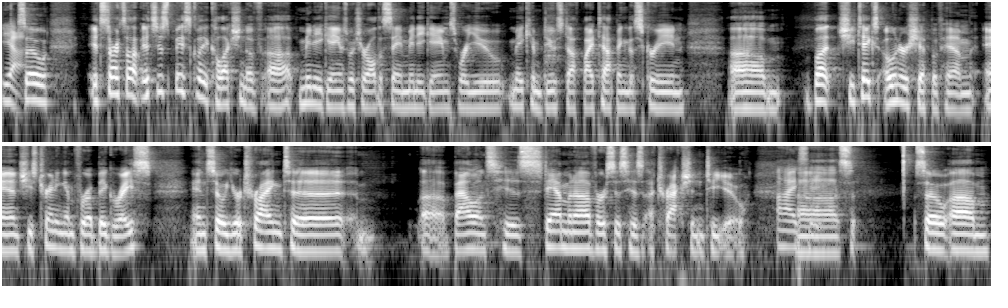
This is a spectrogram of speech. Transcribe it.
Yeah. So it starts off. It's just basically a collection of uh, mini games, which are all the same mini games where you make him do stuff by tapping the screen. Um, but she takes ownership of him, and she's training him for a big race. And so you're trying to uh, balance his stamina versus his attraction to you. I see. Uh, so, so um,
